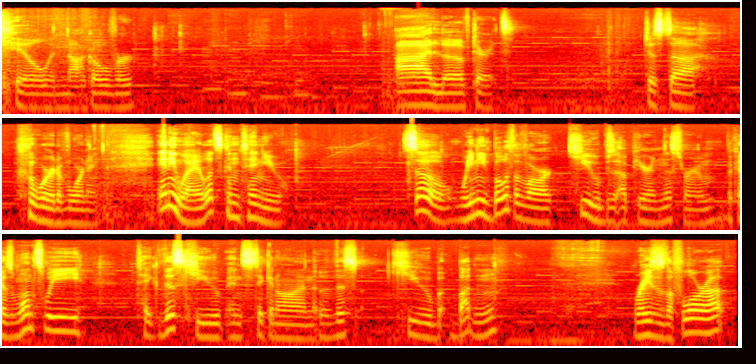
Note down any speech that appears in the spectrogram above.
kill and knock over. I love turrets. Just uh, a word of warning. Anyway, let's continue. So, we need both of our cubes up here in this room, because once we take this cube and stick it on this cube button, raises the floor up,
